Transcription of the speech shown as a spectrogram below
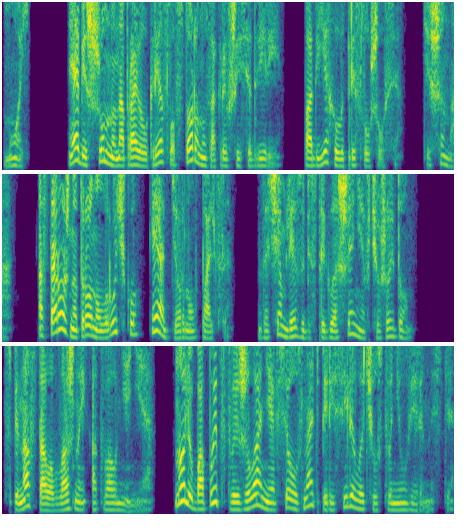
мой. Я бесшумно направил кресло в сторону закрывшейся двери. Подъехал и прислушался. Тишина. Осторожно тронул ручку и отдернул пальцы. Зачем лезу без приглашения в чужой дом? Спина стала влажной от волнения. Но любопытство и желание все узнать пересилило чувство неуверенности.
